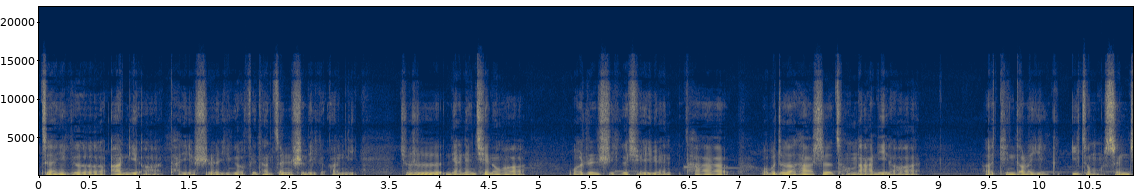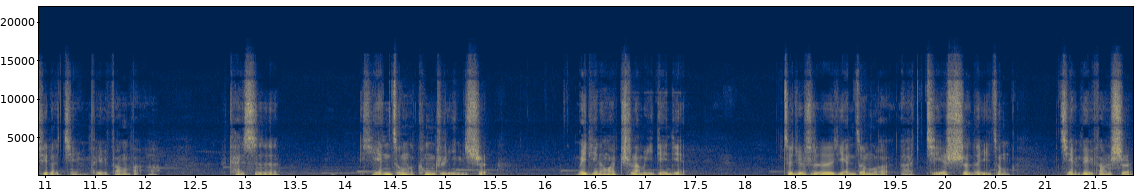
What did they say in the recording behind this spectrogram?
这样一个案例啊，它也是一个非常真实的一个案例。就是两年前的话，我认识一个学员，他我不知道他是从哪里的话，呃，听到了一一种神奇的减肥方法啊，开始严重的控制饮食，每天的话吃那么一点点。这就是严重的啊节食的一种减肥方式。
